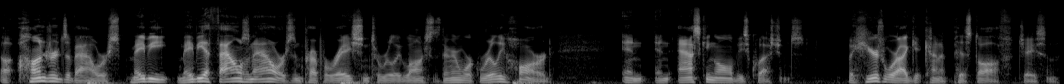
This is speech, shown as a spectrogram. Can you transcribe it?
uh, hundreds of hours, maybe maybe a thousand hours in preparation to really launch this. They're going to work really hard in in asking all of these questions. But here's where I get kind of pissed off, Jason.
